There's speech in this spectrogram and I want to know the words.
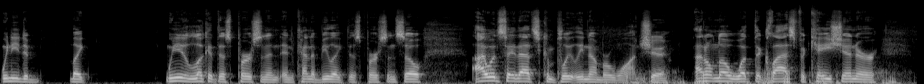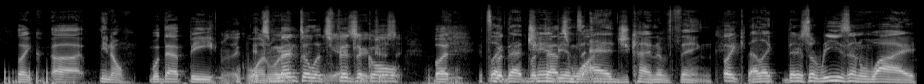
we need to like we need to look at this person and, and kind of be like this person. So I would say that's completely number one. Sure. I don't know what the classification or like uh you know would that be Like one it's word, mental it's yeah, physical characteristic. but It's like but- that but that's champion's one. edge kind of thing. Like- that, like there's a reason why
